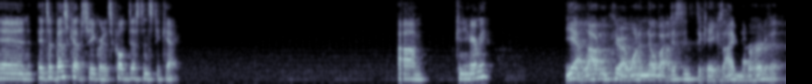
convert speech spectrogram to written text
and it's a best kept secret. It's called distance decay. Um, can you hear me? Yeah, loud and clear. I want to know about distance decay because I've never heard of it.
